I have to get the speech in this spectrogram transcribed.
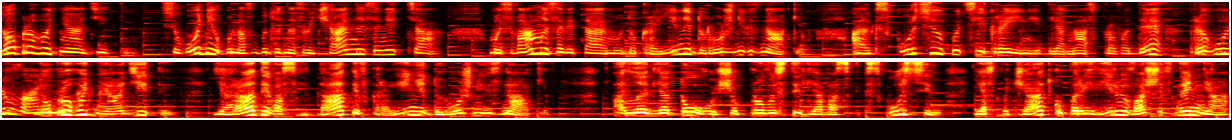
Доброго дня, діти! Сьогодні у нас буде надзвичайне заняття. Ми з вами завітаємо до країни дорожніх знаків, а екскурсію по цій країні для нас проведе регулювальник. Доброго дня, діти! Я радий вас вітати в країні дорожніх знаків. Але для того, щоб провести для вас екскурсію, я спочатку перевірю ваші знання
